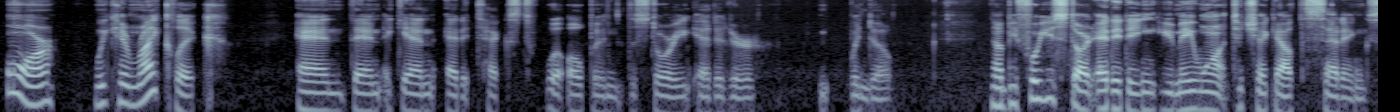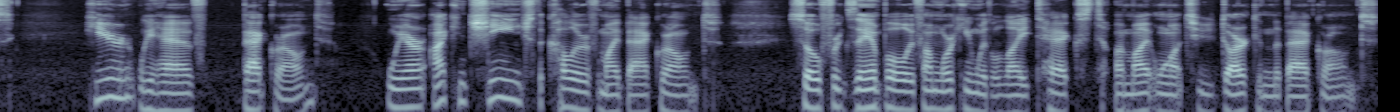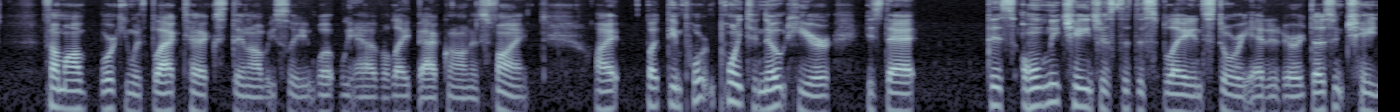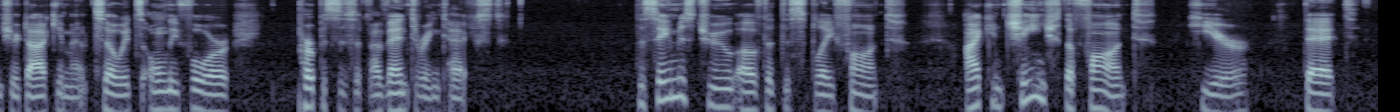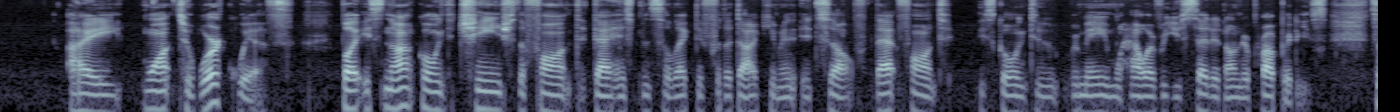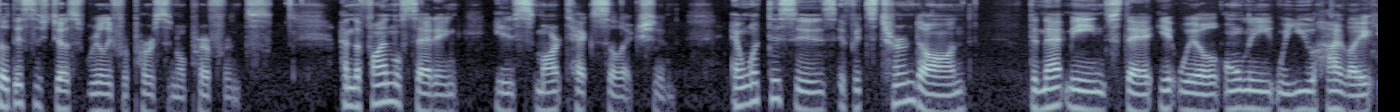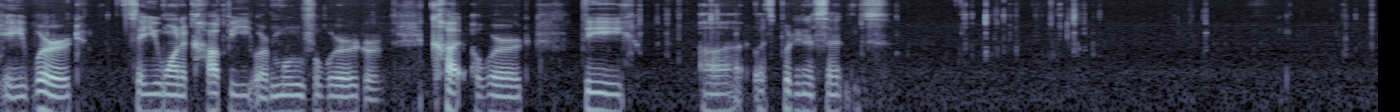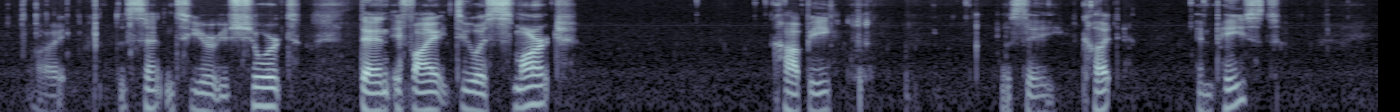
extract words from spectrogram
Or we can right click and then again edit text will open the story editor window. Now before you start editing you may want to check out the settings. Here we have background where I can change the color of my background so for example, if I'm working with a light text, I might want to darken the background. If I'm working with black text, then obviously what we have a light background is fine. I, but the important point to note here is that this only changes the display in Story Editor. It doesn't change your document, so it's only for purposes of entering text. The same is true of the display font. I can change the font here that I want to work with, but it's not going to change the font that has been selected for the document itself. That font is going to remain however you set it under properties. So this is just really for personal preference. And the final setting is smart text selection. And what this is, if it's turned on, then that means that it will only, when you highlight a word, say you want to copy or move a word or cut a word, the, uh, let's put in a sentence. Alright, the sentence here is short. Then if I do a smart copy, let's say cut and paste,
